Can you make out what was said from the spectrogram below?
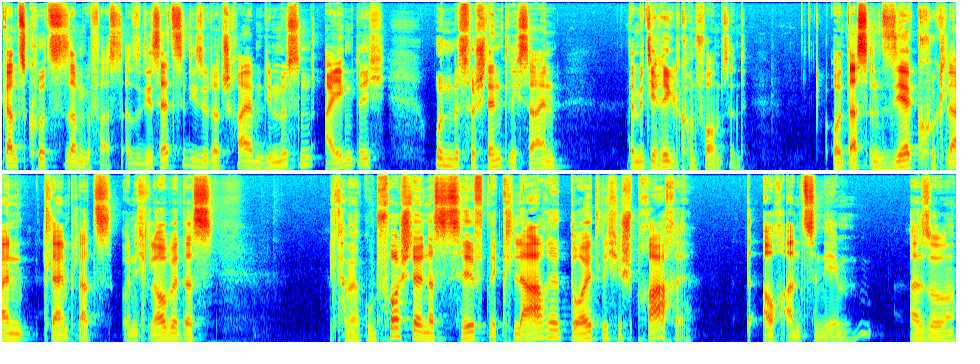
ganz kurz zusammengefasst. Also die Sätze, die sie dort schreiben, die müssen eigentlich unmissverständlich sein, damit die regelkonform sind. Und das in sehr kleinen, kleinen Platz. Und ich glaube, dass ich kann mir gut vorstellen, dass es hilft, eine klare, deutliche Sprache auch anzunehmen. Also,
